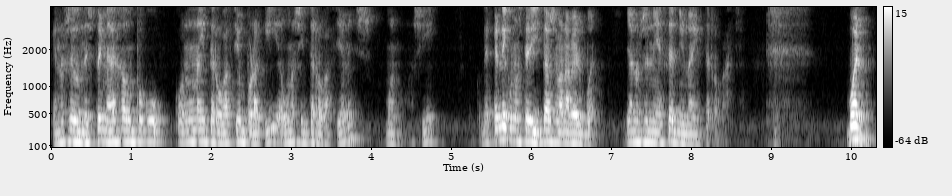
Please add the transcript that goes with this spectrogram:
que no sé dónde estoy, me ha dejado un poco con una interrogación por aquí, algunas interrogaciones. Bueno, así. Depende cómo esté editado, se van a ver, bueno, ya no sé ni hacer ni una interrogación. Bueno,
